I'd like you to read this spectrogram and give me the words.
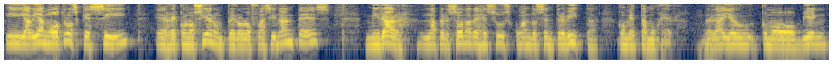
Y habían otros que sí eh, reconocieron, pero lo fascinante es mirar la persona de Jesús cuando se entrevista con esta mujer, ¿verdad? Y como bien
